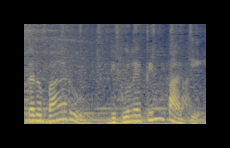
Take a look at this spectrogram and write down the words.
terbaru di Buletin Pagi.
